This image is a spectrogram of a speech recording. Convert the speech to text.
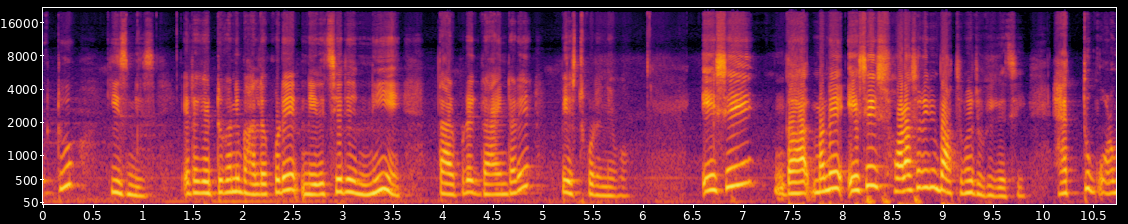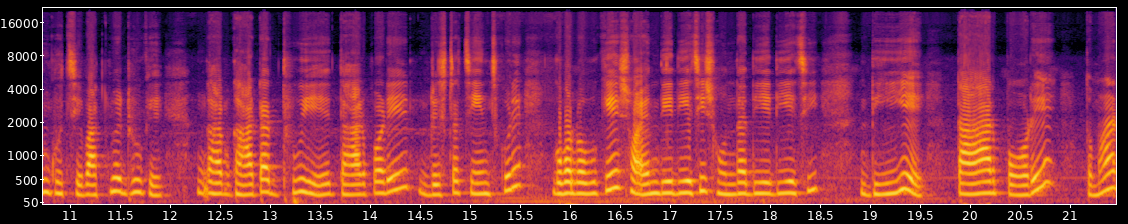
একটু কিশমিশ। এটাকে একটুখানি ভালো করে নেড়ে চেড়ে নিয়ে তারপরে গ্রাইন্ডারে পেস্ট করে নেব। এসেই গা মানে এসেই সরাসরি আমি বাথরুমে ঢুকে গেছি। এত গরম করছে, বাথরুমে ঢুকে গা- গাটা ধুয়ে তারপরে ড্রেসটা চেঞ্জ করে গোপালবাবুকে শয়ন দিয়ে দিয়েছি, সন্ধ্যা দিয়ে দিয়েছি, দিয়ে তারপরে তোমার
